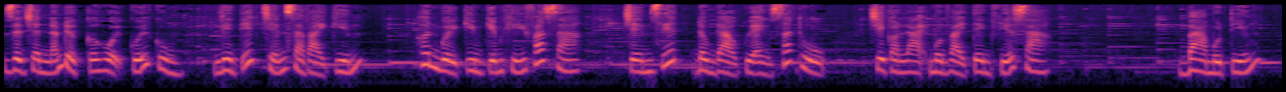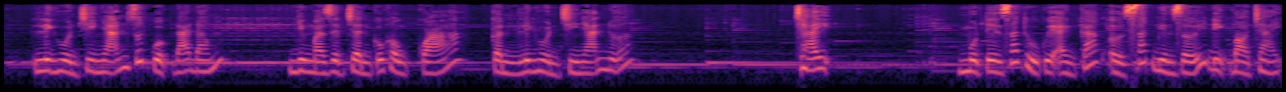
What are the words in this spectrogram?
Diệp Trần nắm được cơ hội cuối cùng, liên tiếp chém ra vài kiếm. Hơn 10 kim kiếm khí phát ra, chém giết đồng đảo quỷ ảnh sát thủ, chỉ còn lại một vài tên phía xa. Bà một tiếng, linh hồn chi nhãn rút cuộc đã đóng, nhưng mà Diệp Trần cũng không quá cần linh hồn chi nhãn nữa. Chạy! Một tên sát thủ quỷ ảnh các ở sát biên giới định bỏ chạy.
